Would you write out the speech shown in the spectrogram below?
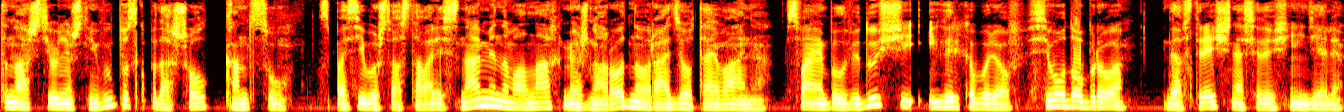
На этом наш сегодняшний выпуск подошел к концу. Спасибо, что оставались с нами на волнах Международного радио Тайваня. С вами был ведущий Игорь Кобылев. Всего доброго и до встречи на следующей неделе.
